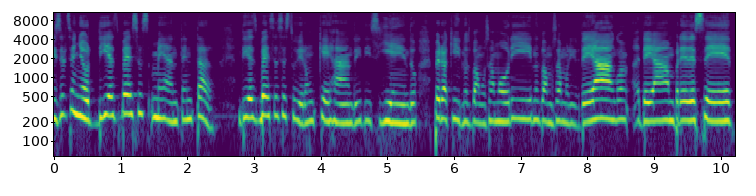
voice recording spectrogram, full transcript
Dice el Señor, diez veces me han tentado, diez veces estuvieron quejando y diciendo, pero aquí nos vamos a morir, nos vamos a morir de, hambre, de sed,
